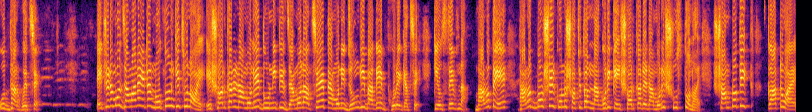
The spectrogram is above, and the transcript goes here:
উদ্ধার হয়েছে। এই তৃণমূল জামানা এটা নতুন কিছু নয়। এই সরকারের আমলে দুর্নীতি যেমন আছে, তেমনি জঙ্গিবাদে ভরে গেছে। কেউ সেভ না। ভারতে, ভারতবর্ষের কোনো সচেতন নাগরিক এই সরকারের আমলে সুস্থ নয়। সাম্প্রতিক কাটোয়ায়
